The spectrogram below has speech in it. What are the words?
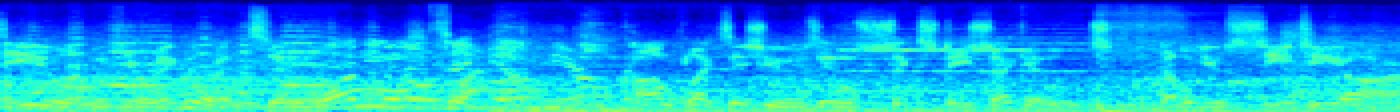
Deal with your ignorance in one minute flat. Complex issues in 60 seconds. WCTR.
